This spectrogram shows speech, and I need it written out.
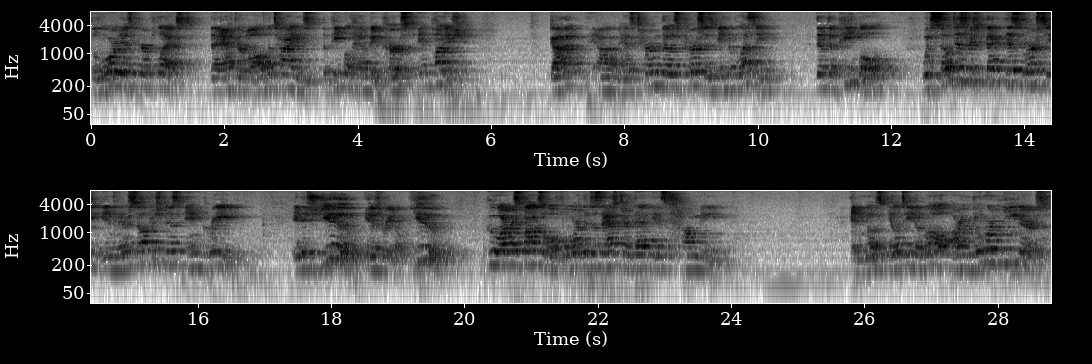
The Lord is perplexed that after all the times the people have been cursed and punished, God um, has turned those curses into blessing that the people would so disrespect this mercy in their selfishness and greed. It is you, Israel, you, who are responsible for the disaster that is coming. And most guilty of all are your leaders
